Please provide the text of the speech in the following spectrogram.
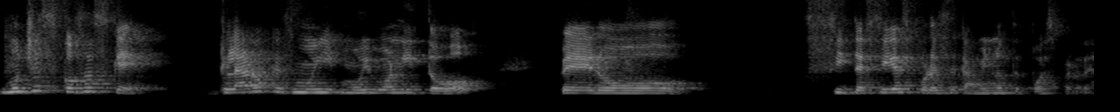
muchas cosas que claro que es muy, muy bonito, pero si te sigues por ese camino te puedes perder.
